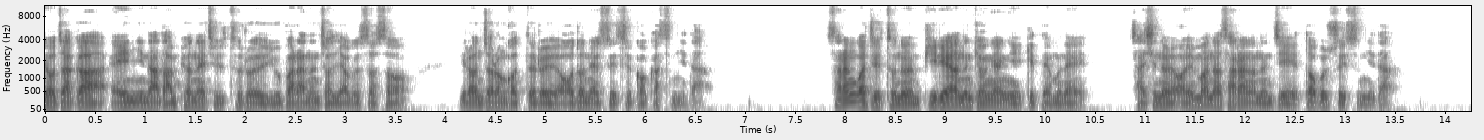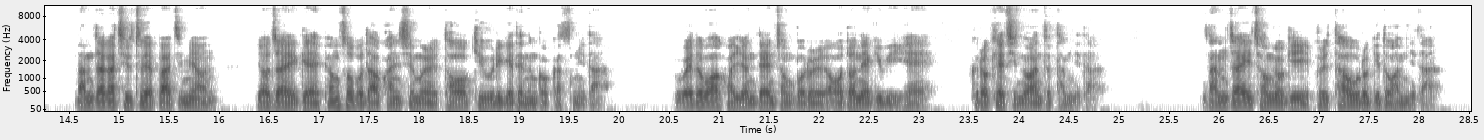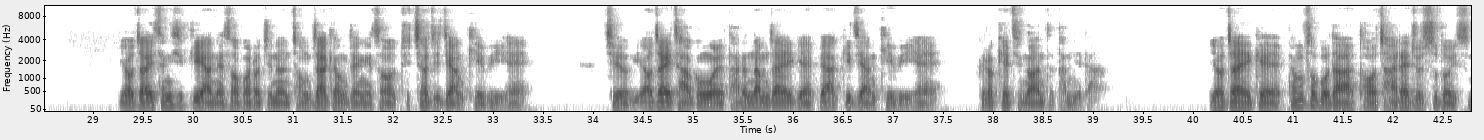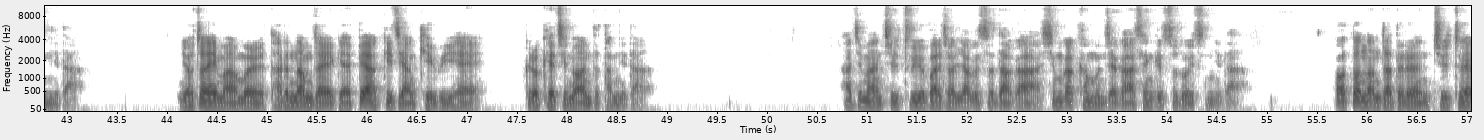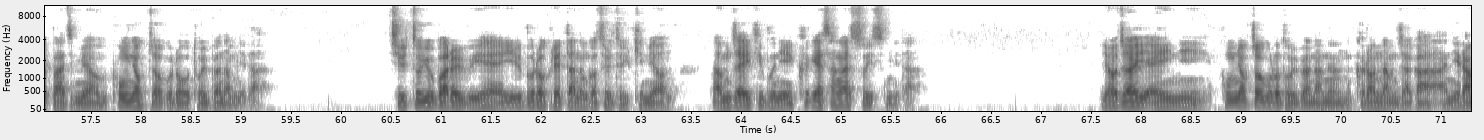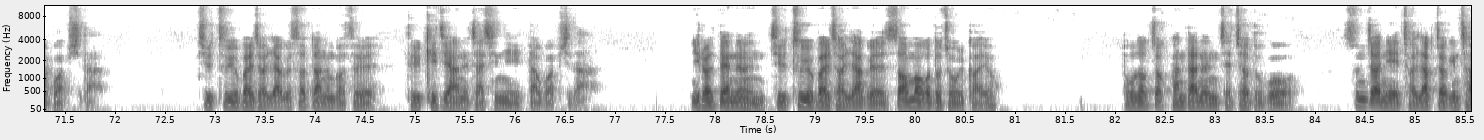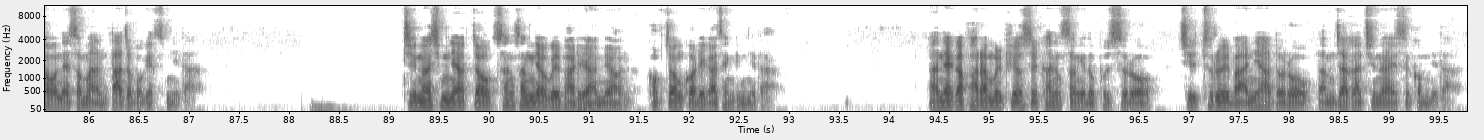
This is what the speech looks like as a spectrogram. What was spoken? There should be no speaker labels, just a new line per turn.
여자가 애인이나 남편의 질투를 유발하는 전략을 써서 이런저런 것들을 얻어낼 수 있을 것 같습니다. 사랑과 질투는 비례하는 경향이 있기 때문에 자신을 얼마나 사랑하는지 떠볼 수 있습니다. 남자가 질투에 빠지면 여자에게 평소보다 관심을 더 기울이게 되는 것 같습니다. 외도와 관련된 정보를 얻어내기 위해 그렇게 진화한 듯합니다. 남자의 정욕이 불타오르기도 합니다. 여자의 생식기 안에서 벌어지는 정자 경쟁에서 뒤처지지 않기 위해, 즉 여자의 자궁을 다른 남자에게 빼앗기지 않기 위해 그렇게 진화한 듯합니다. 여자에게 평소보다 더 잘해줄 수도 있습니다. 여자의 마음을 다른 남자에게 빼앗기지 않기 위해 그렇게 진화한 듯합니다. 하지만 질투 유발 전략을 쓰다가 심각한 문제가 생길 수도 있습니다. 어떤 남자들은 질투에 빠지면 폭력적으로 돌변합니다. 질투 유발을 위해 일부러 그랬다는 것을 들키면 남자의 기분이 크게 상할 수 있습니다. 여자의 애인이 폭력적으로 돌변하는 그런 남자가 아니라고 합시다. 질투 유발 전략을 썼다는 것을 들키지 않을 자신이 있다고 합시다. 이럴 때는 질투 유발 전략을 써먹어도 좋을까요? 도덕적 판단은 제쳐두고 순전히 전략적인 차원에서만 따져보겠습니다. 진화심리학적 상상력을 발휘하면 걱정거리가 생깁니다. 아내가 바람을 피웠을 가능성이 높을수록 질투를 많이 하도록 남자가 진화했을 겁니다.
